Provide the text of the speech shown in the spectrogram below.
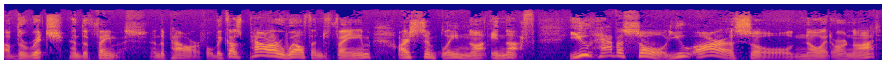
of the rich and the famous and the powerful? Because power, wealth, and fame are simply not enough. You have a soul. You are a soul, know it or not,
